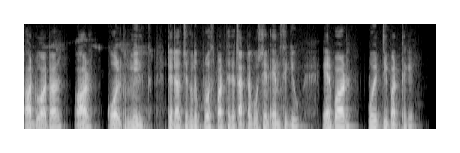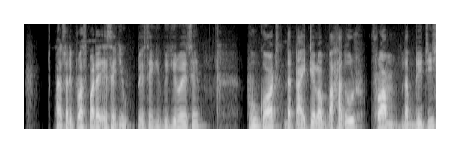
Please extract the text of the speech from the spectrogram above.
hot water or cold milk তো এটা হচ্ছে কিন্তু প্রোস পার্ট থেকে চারটা কোশ্চেন এমসিকিউ এরপর পোয়েট্রি পার্ট থেকে সরি প্রসপারের এসএ কিউ তো এসএ কিউ কী কী রয়েছে who got the title of Bahadur from the British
